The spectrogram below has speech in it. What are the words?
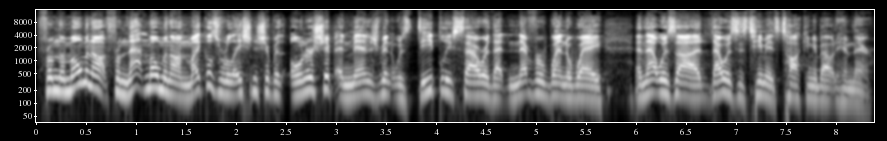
From the moment on, from that moment moment on, Michael's relationship with ownership and management was deeply sour. That never went away, and that was uh, that was his teammates talking about him there.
